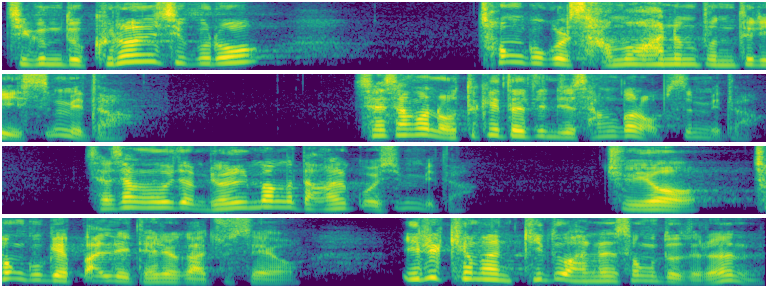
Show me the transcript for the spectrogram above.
지금도 그런 식으로 천국을 사모하는 분들이 있습니다. 세상은 어떻게 되든지 상관없습니다. 세상은 그저 멸망당할 곳입니다. 주여 천국에 빨리 데려가 주세요. 이렇게만 기도하는 성도들은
